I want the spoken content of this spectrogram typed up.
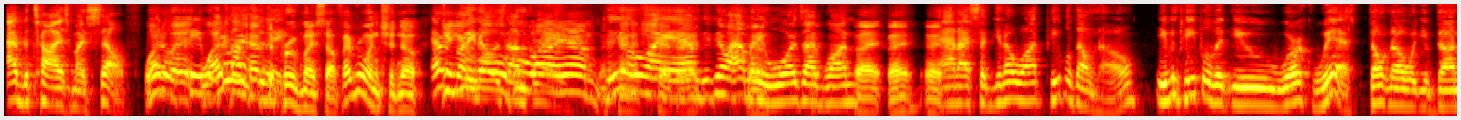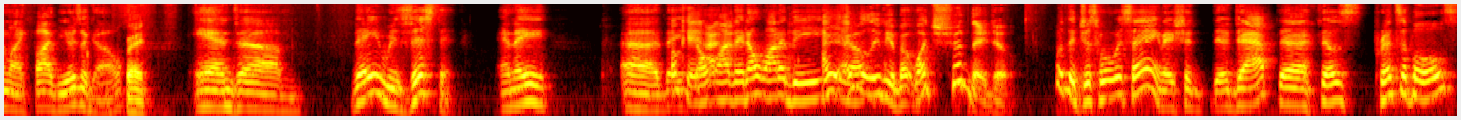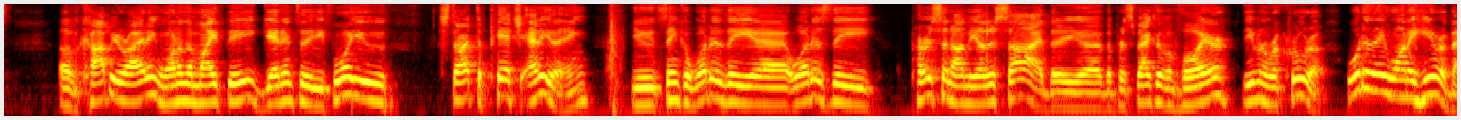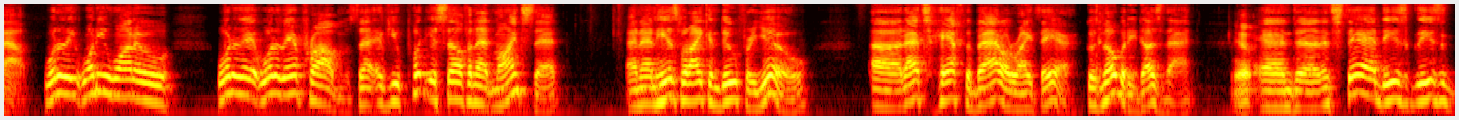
advertise myself? Why do I? Why do I have to me? prove myself? Everyone should know. Everybody do you know knows I'm who great. I am. Do you know who I shit, am? right? Do you know how many awards I've won? Right, right, right. And I said, you know what? People don't know. even people that you work with don't know what you've done like five years ago, Right. and um, they resist it, and they uh, they Okay, don't I- want they don't want to be. I, I believe you, but what should they do? well, they're just what we're saying. They should adapt uh, those principles of copywriting. One of them might be get into the before you start to pitch anything. You think of what are the uh, what is the person on the other side, the uh, the prospective employer, even a recruiter. What do they want to hear about? What do they? What do you want to? What are they? What are their problems? That if you put yourself in that mindset, and then here's what I can do for you. Uh, that's half the battle right there because nobody does that. Yep. And uh, instead, these these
